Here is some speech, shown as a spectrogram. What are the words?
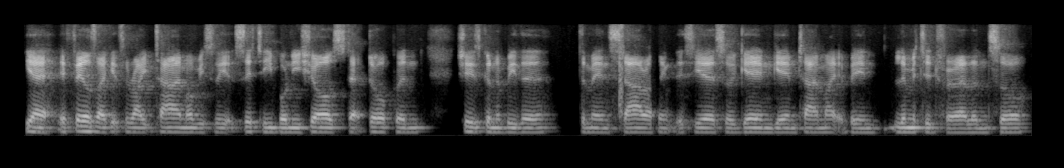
yeah, it feels like it's the right time. Obviously, at City, Bunny Shaw's stepped up and she's going to be the the main star, I think, this year. So again, game time might have been limited for Ellen. So,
